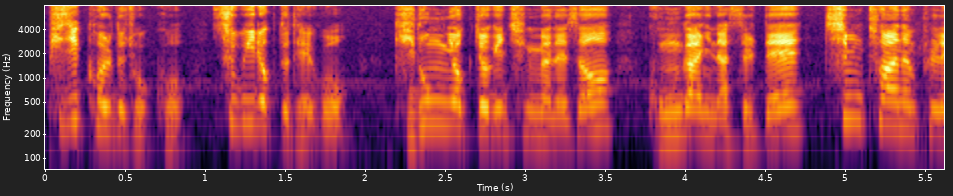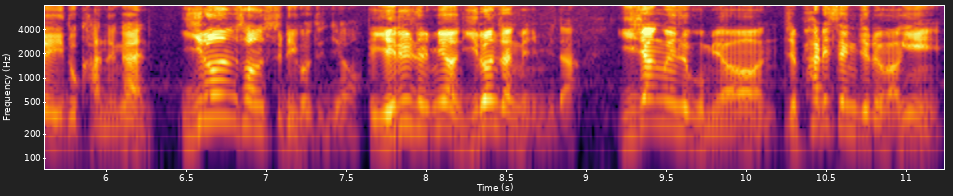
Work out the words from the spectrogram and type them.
피지컬도 좋고 수비력도 되고 기동력적인 측면에서 공간이 났을 때 침투하는 플레이도 가능한 이런 선수들이거든요. 예를 들면 이런 장면입니다. 이 장면을 보면 이제 파리 생제르맹이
